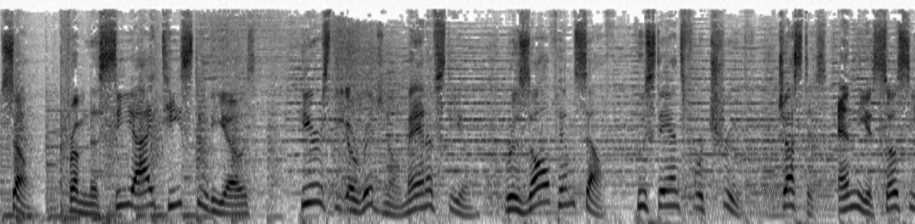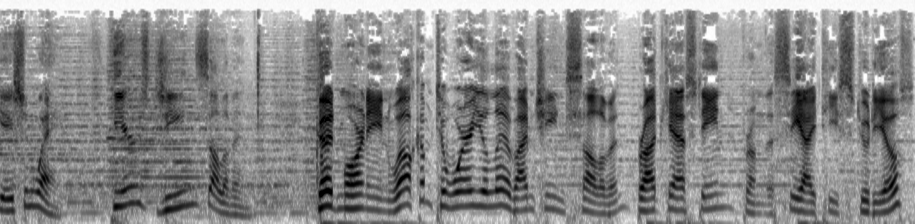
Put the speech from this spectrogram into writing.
So, from the CIT studios, here's the original Man of Steel, Resolve himself, who stands for truth, justice, and the association way. Here's Gene Sullivan. Good morning. Welcome to Where You Live. I'm Gene Sullivan, broadcasting from the CIT studios.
